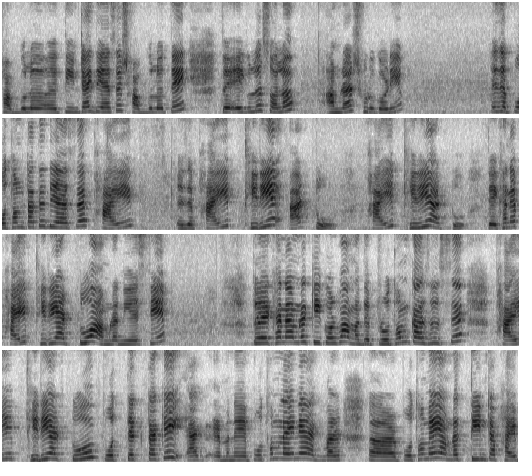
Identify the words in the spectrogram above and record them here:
সবগুলো তিনটাই দেওয়া আছে সবগুলোতেই। তো এগুলো চলো আমরা শুরু করি। এই যে প্রথমটাতে দেওয়া আছে ফাইভ এই যে ফাইভ থ্রি আর টু ফাইভ থ্রি আর টু তো এখানে ফাইভ থ্রি আর টু আমরা নিয়েছি। তো এখানে আমরা কি করব? আমাদের প্রথম কাজ হচ্ছে ফাইভ থ্রি আর টু প্রত্যেকটাকে এক মানে প্রথম লাইনে একবার প্রথমেই আমরা তিনটা ফাইভ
